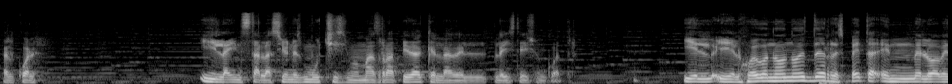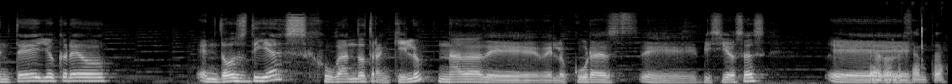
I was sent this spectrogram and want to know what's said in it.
tal cual y la instalación es muchísimo más rápida que la del PlayStation 4. Y el, juego no, no es de respeta. En, me lo aventé, yo creo, en dos días jugando tranquilo. Nada de, locuras eh, viciosas. Eh, adolescente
